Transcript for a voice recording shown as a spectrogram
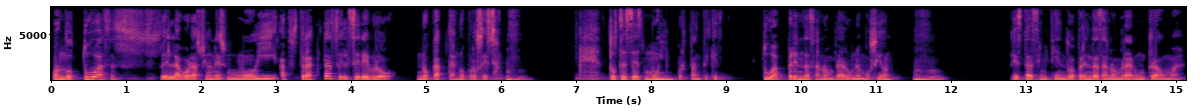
Cuando tú haces elaboraciones muy abstractas, el cerebro no capta, no procesa. Entonces es muy importante que tú aprendas a nombrar una emoción que estás sintiendo, aprendas a nombrar un trauma,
